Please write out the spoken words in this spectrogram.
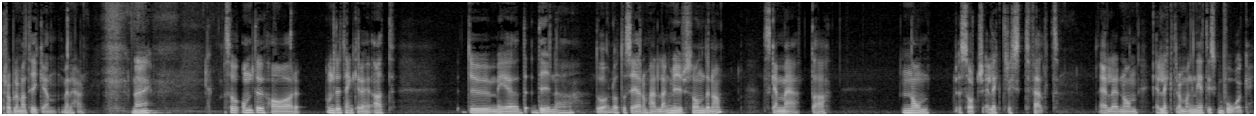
problematiken med det här? Nej. Så om du har, om du tänker dig att du med dina då, låt oss säga de här Langmuir-sonderna, ska mäta någon sorts elektriskt fält eller någon elektromagnetisk våg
